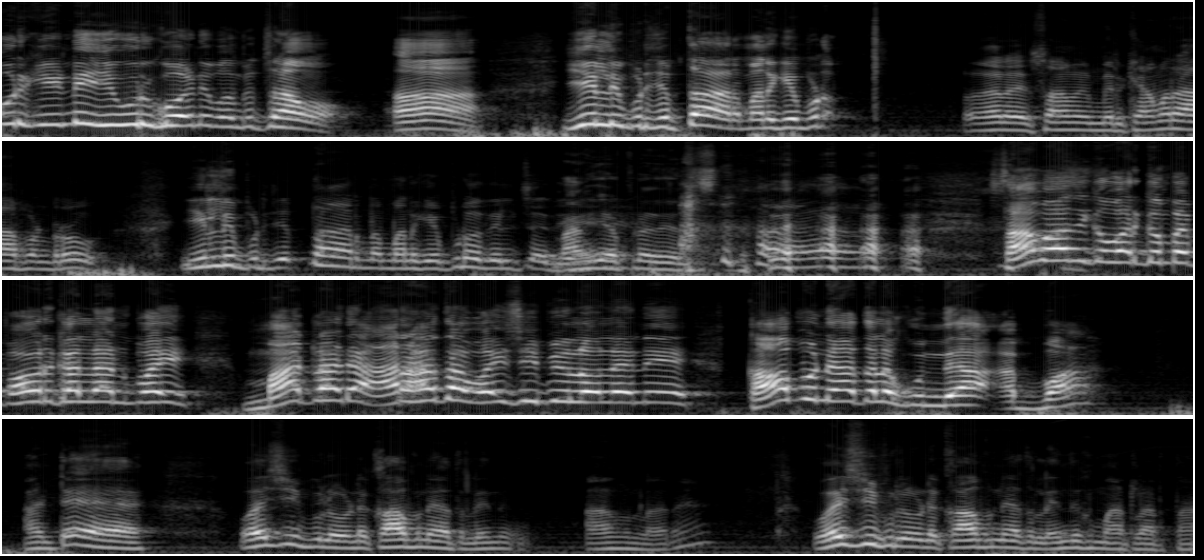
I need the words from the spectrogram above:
ఊరికి ఇండి ఈ ఊరికి కోండి పంపించినాము. ఆ, వీళ్ళు ఇప్పుడు చెప్తారు మనకి ఎప్పుడు అరే స్వామి మీరు కెమెరా ఆపండ్రు వీళ్ళు ఇప్పుడు చెప్తారు మనకి ఎప్పుడో తెలిసేది. మనకి ఎప్పుడో తెలుసు. సామాజిక వర్గంపై పవన్ కళ్యాణ్ పై మాట్లాడే అర్హత వైసీపీలో లేని కాపు నేతలకు ఉందా? అబ్బా! అంటే వైసీపీలో ఉండే కాపు నేతలు ఎందుకు ఆగున్నారా? వైసీపీలో ఉండే కాపు నేతలు ఎందుకు మాట్లాడతా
